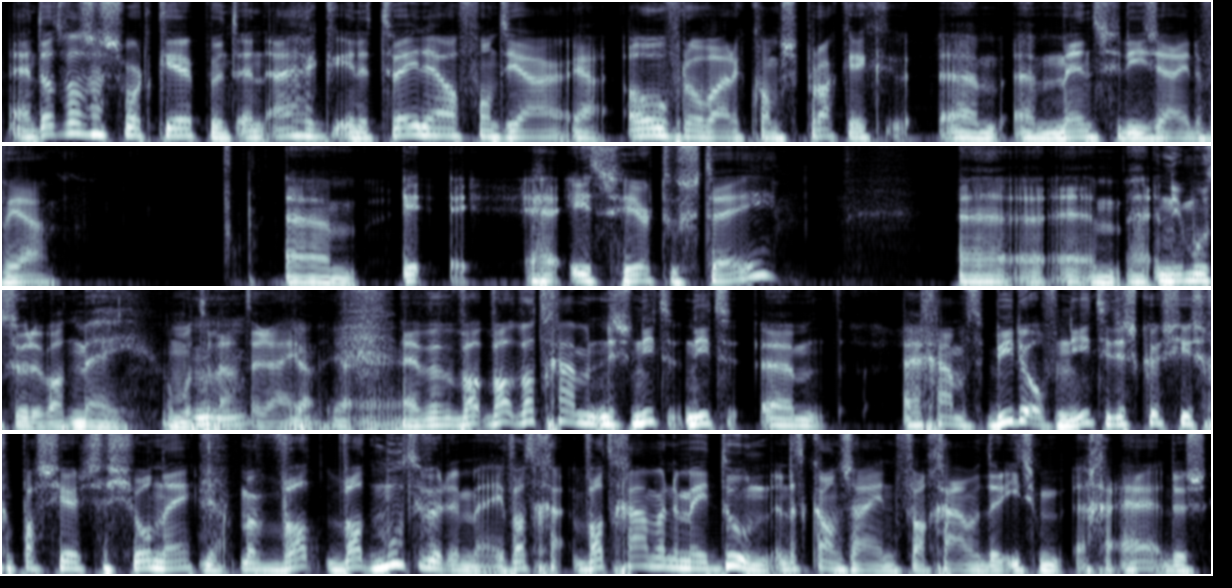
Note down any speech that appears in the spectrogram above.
En dat was een soort keerpunt. En eigenlijk in de tweede helft van het jaar, ja, overal waar ik kwam, sprak ik ehm, eh, mensen die zeiden van ja, i- it's here to stay. Eh, ehm, en nu moeten we er wat mee om het te Mhm. laten rijden. Ja, ja, ja, wat, wat, gaan we dus niet, niet eh, gaan we het bieden of niet? Die discussie is gepasseerd station, nee. Ja. Maar wat, wat moeten we ermee? Wat, ga- wat gaan we ermee doen? En dat kan zijn van gaan we er iets, hè, dus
